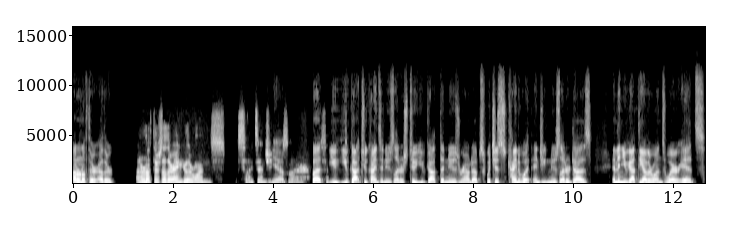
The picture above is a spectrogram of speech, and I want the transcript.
I don't know if there are other, I don't know if there's other Angular ones besides NG Yeah. newsletter. but So- you you've got two kinds of newsletters too. You've got the news roundups, which is kind of what NG newsletter does, and then you've got the other ones where it's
